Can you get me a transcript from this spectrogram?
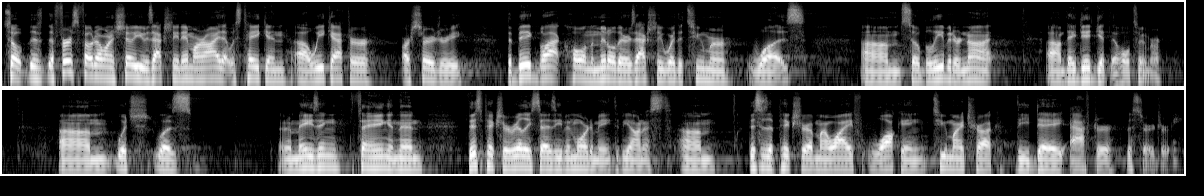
So the, the first photo I want to show you is actually an MRI that was taken a week after our surgery. The big black hole in the middle there is actually where the tumor was. Um, so believe it or not, um, they did get the whole tumor, um, which was an amazing thing. And then this picture really says even more to me, to be honest. Um, this is a picture of my wife walking to my truck the day after the surgery.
